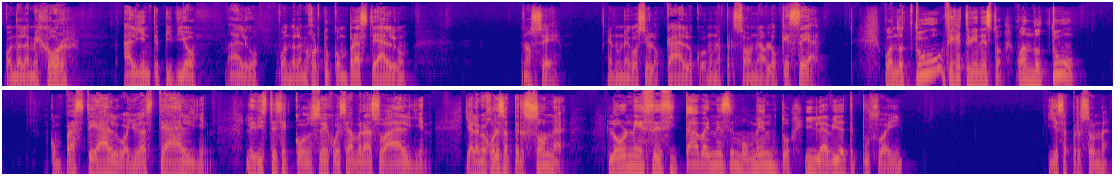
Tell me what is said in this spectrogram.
cuando a lo mejor alguien te pidió algo, cuando a lo mejor tú compraste algo, no sé, en un negocio local o con una persona o lo que sea. Cuando tú, fíjate bien esto, cuando tú compraste algo, ayudaste a alguien, le diste ese consejo, ese abrazo a alguien, y a lo mejor esa persona lo necesitaba en ese momento y la vida te puso ahí, y esa persona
